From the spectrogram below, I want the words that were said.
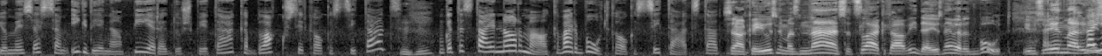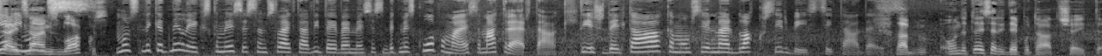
jo mēs esam ikdienā pieraduši pie tā, ka blakus ir kaut kas citāds mm -hmm. un ka tas tā ir normāli, ka var būt kaut kas citāds. Tāds... Sāk, ka jūs nemaz neesat slēgtā vidē, jūs nevarat būt. Jums vienmēr vai ir izaicinājums mums, blakus. Mums nekad neliekas, ka mēs esam slēgtā vidē, vai mēs esam, bet mēs kopumā esam atvērtāki. Tieši dēļ tā, ka mums vienmēr blakus ir bijis citādais. Labi, un tu esi arī deputāts šeit.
